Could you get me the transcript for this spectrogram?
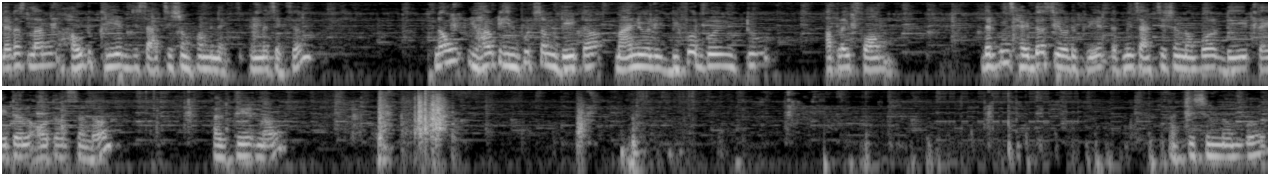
let us learn how to create this accession form in MS Excel. Now you have to input some data manually before going to apply form. That means headers you have to create. That means accession number, date, title, authors and all. I'll create now. Accession number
